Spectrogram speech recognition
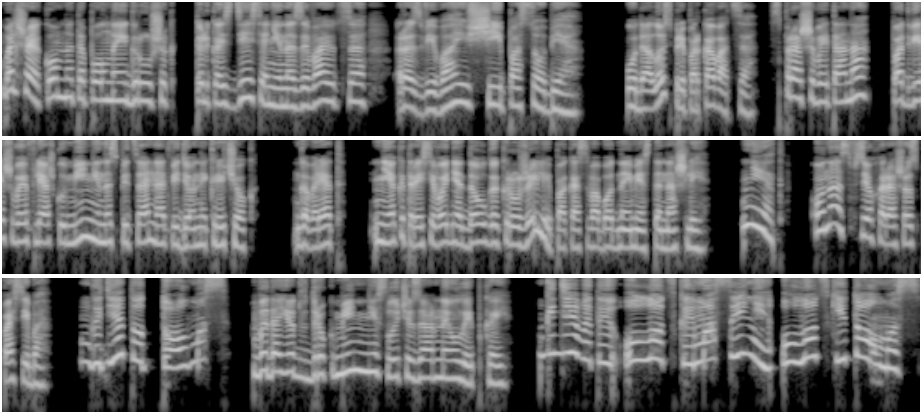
Большая комната, полная игрушек, только здесь они называются «развивающие пособия». «Удалось припарковаться?» — спрашивает она, подвешивая фляжку мини на специально отведенный крючок. Говорят, некоторые сегодня долго кружили, пока свободное место нашли. «Нет, у нас все хорошо, спасибо». «Где тут Толмас?» — выдает вдруг Минни с лучезарной улыбкой. «Где в этой улотской массыне улотский Толмас?»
